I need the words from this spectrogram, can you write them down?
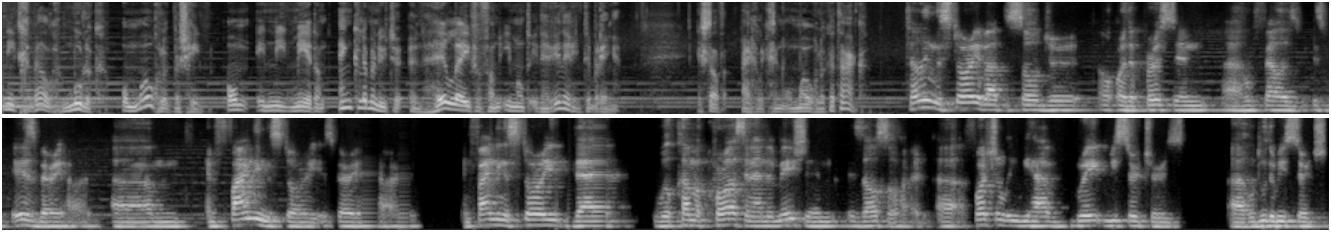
het niet geweldig moeilijk, onmogelijk misschien, om in niet meer dan enkele minuten een heel leven van iemand in herinnering te brengen? Is dat eigenlijk geen onmogelijke taak? Telling the story about the soldier or the person uh, who fell is, is, very hard. Um, and finding the story is very hard. And finding a story that will come across in animation is also hard. Uh, fortunately, we have great researchers uh, who do the research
